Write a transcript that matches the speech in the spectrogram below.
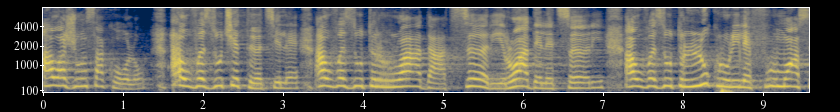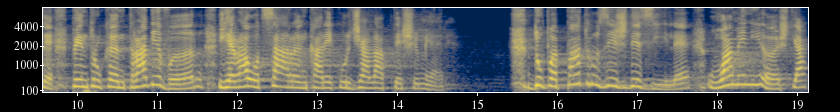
Au ajuns acolo, au văzut cetățile, au văzut roada țării, roadele țării, au văzut lucrurile frumoase, pentru că, într-adevăr, era o țară în care curgea lapte și miere. După 40 de zile, oamenii ăștia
